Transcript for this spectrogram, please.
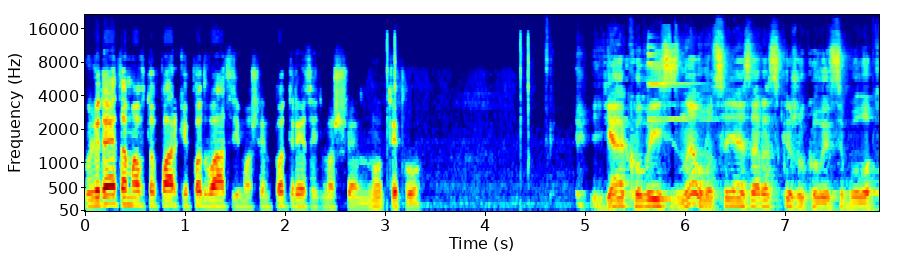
У людей там автопарки по 20 машин, по 30 машин. Ну, типу, Я колись знав, ну це я зараз скажу, коли це було.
